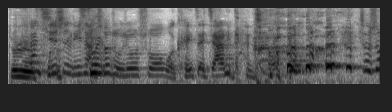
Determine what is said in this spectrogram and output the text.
就是但其实理想车主就是说我可以在家里看车，这说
